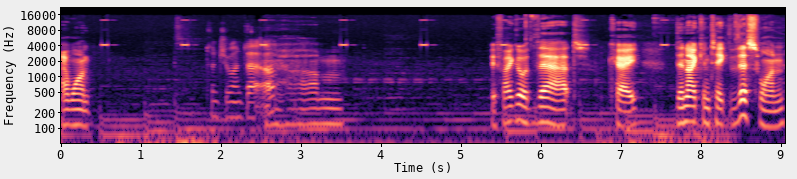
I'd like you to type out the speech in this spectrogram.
I want Don't you want that up? um. If I go that, okay, then I can take this one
